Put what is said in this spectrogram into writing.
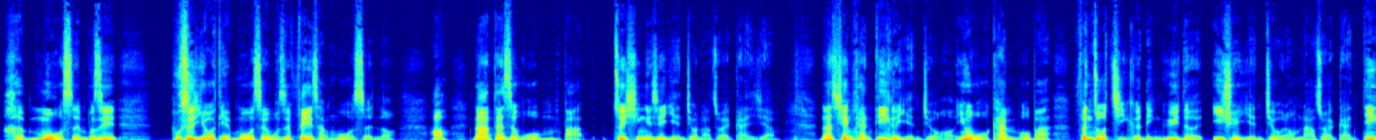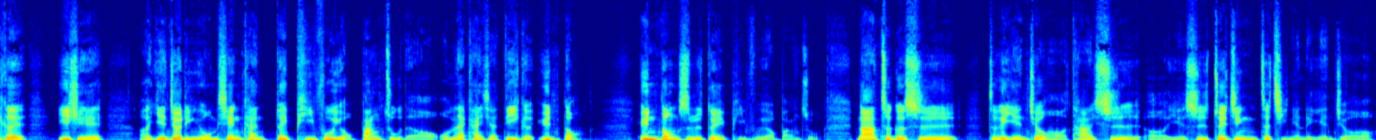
很陌生，不是。不是有点陌生，我是非常陌生哦。好，那但是我们把最新的一些研究拿出来看一下。那先看第一个研究哈，因为我看我把分做几个领域的医学研究，然后我们拿出来看。第一个医学呃研究领域，我们先看对皮肤有帮助的哦。我们来看一下第一个运动，运动是不是对皮肤有帮助？那这个是这个研究哈，它是呃也是最近这几年的研究哦，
